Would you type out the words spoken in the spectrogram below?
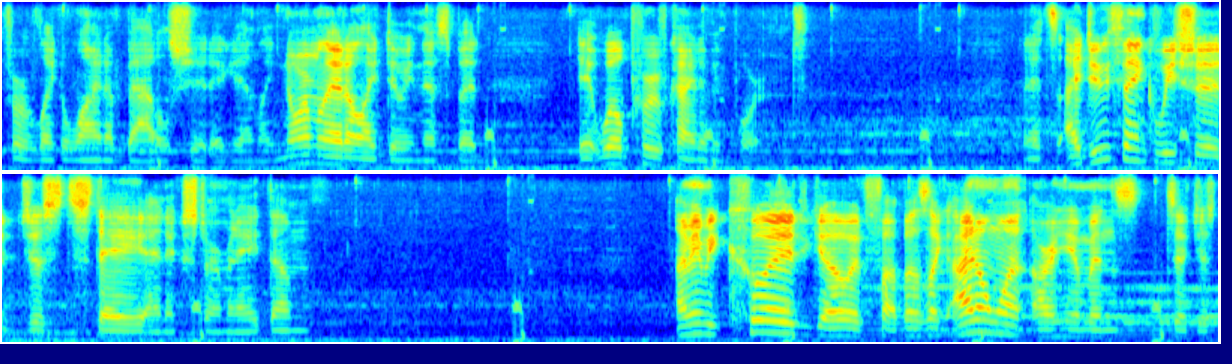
for like a line of battle shit again. Like normally I don't like doing this, but it will prove kind of important. And it's I do think we should just stay and exterminate them. I mean we could go at five, but it's like I don't want our humans to just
